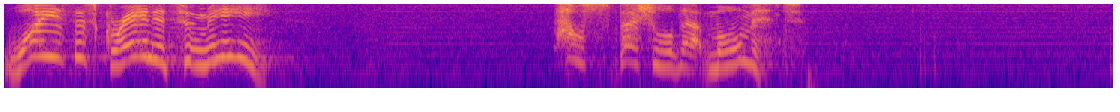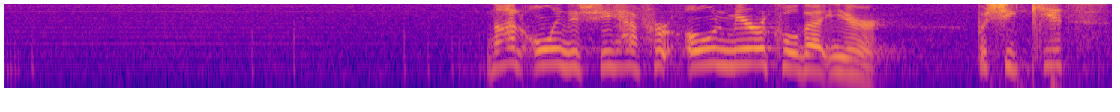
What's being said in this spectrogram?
Why is this granted to me? How special that moment. Not only does she have her own miracle that year, but she gets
